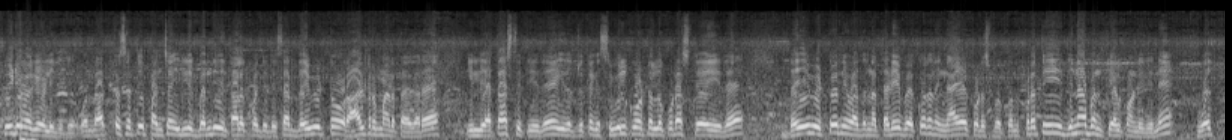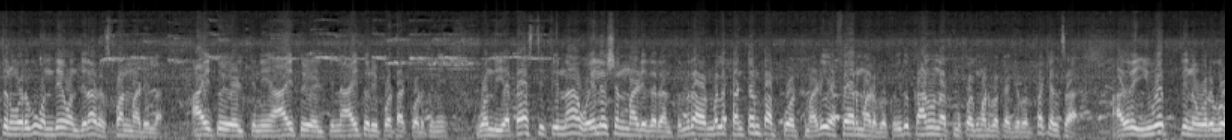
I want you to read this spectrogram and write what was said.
ಪಿ ಡಿ ಒಗೆ ಹೇಳಿದ್ದೀವಿ ಒಂದು ಹತ್ತು ಸತಿ ಪಂಚಾಯತ್ ಇಲ್ಲಿಗೆ ಬಂದಿದ್ದೀನಿ ತಾಲೂಕು ಪಂಚಾಯತಿ. ಸರ್, ದಯವಿಟ್ಟು ಅವ್ರು ಆಲ್ಟ್ರ್ ಮಾಡ್ತಾ ಇದ್ದಾರೆ. ಇಲ್ಲಿ ಯಥಾಸ್ಥಿತಿ ಇದೆ. ಇದ್ರ ಜೊತೆಗೆ ಸಿವಿಲ್ ಕೋರ್ಟಲ್ಲೂ ಕೂಡ ಸ್ಟೇ ಇದೆ. ದಯವಿಟ್ಟು ನೀವು ಅದನ್ನು ತಡಿಬೇಕು ನನಗೆ ನ್ಯಾಯ ಕೊಡಿಸ್ಬೇಕು ಅಂತ ಪ್ರತಿ ದಿನ ಬಂದು ಕೇಳ್ಕೊಂಡಿದ್ದೀನಿ. ಒತ್ತಿನವರೆಗೂ ಒಂದೇ ಒಂದು ದಿನ ರೆಸ್ಪಾಂಡ್ ಮಾಡಿಲ್ಲ. ಆಯಿತು ಹೇಳ್ತೀನಿ ಆಯಿತು ಹೇಳ್ತೀನಿ, ಆಯಿತು ರಿಪೋರ್ಟ್ ಹಾಕ್ಕೊಡ್ತೀನಿ ಒಂದು ಯಥಾಸ್ಥಿತಿನ ವೈಲೇಷನ್ ಮಾಡಿದ್ದಾರೆ ಅಂತಂದರೆ ಅವ್ರ ಮೇಲೆ ಕಂಟೆಂಪ್ಟ್ ಆಫ್ ಕೋರ್ಟ್ ಮಾಡಿ ಎಫ್ ಐ ಆರ್ ಮಾಡಬೇಕು. ಇದು ಕಾನೂನಾತ್ಮಕವಾಗಿ ಮಾಡಬೇಕಾಗಿರುವಂಥ ಕೆಲಸ. ಆದರೆ ಇವತ್ತಿನವರೆಗೂ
